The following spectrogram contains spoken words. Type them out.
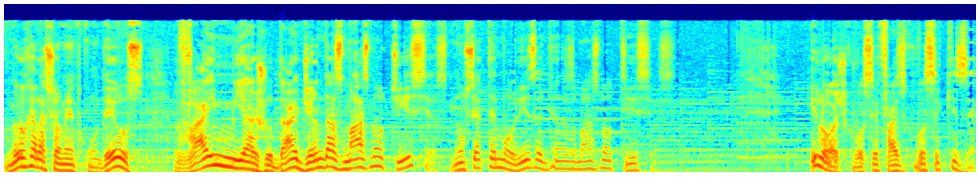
O meu relacionamento com Deus vai me ajudar diante das más notícias. Não se atemoriza diante das más notícias. E lógico, você faz o que você quiser.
